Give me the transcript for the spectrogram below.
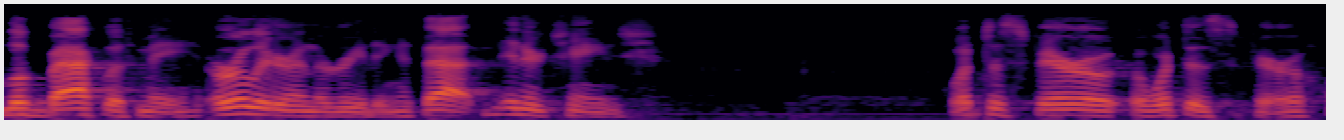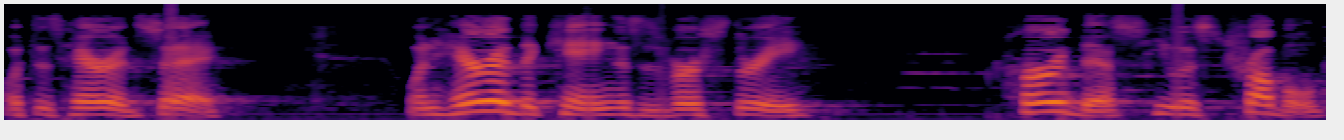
Look back with me earlier in the reading at that interchange. What does Pharaoh, uh, what does Pharaoh, what does Herod say? When Herod the king, this is verse 3, heard this, he was troubled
